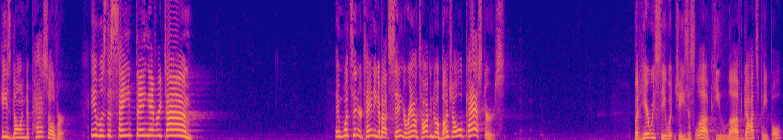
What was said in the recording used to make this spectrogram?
He's going to Passover. It was the same thing every time. And what's entertaining about sitting around talking to a bunch of old pastors? But here we see what Jesus loved. He loved God's people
